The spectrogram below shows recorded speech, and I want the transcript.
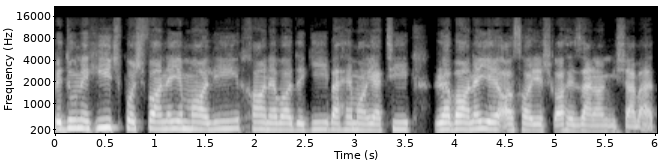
بدون هیچ پشتوانه مالی، خانوادگی و حمایتی روانه آسایشگاه زنان می شود.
